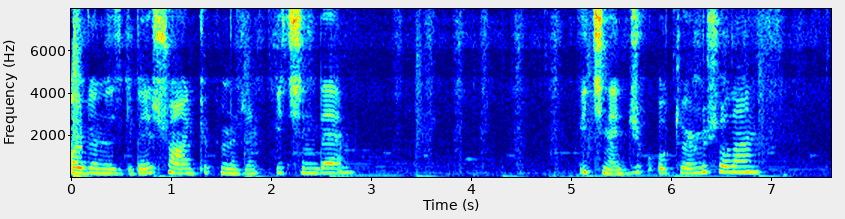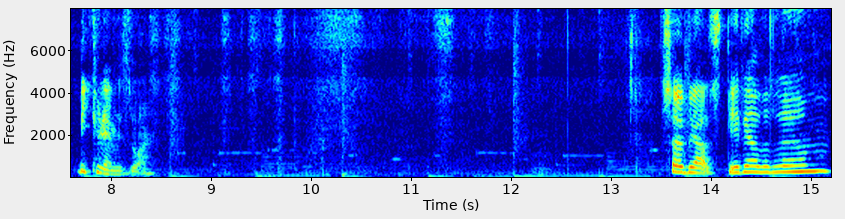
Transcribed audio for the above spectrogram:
Gördüğünüz gibi şu an küpümüzün içinde içine cuk oturmuş olan bir küremiz var. Şöyle biraz geri alalım.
